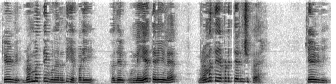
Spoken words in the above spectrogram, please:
கேள்வி பிரம்மத்தை உணர்றது எப்படி? பதில் உன்னையே தெரியல. பிரம்மத்தை எப்படி தெரிஞ்சுப்ப? கேள்வி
